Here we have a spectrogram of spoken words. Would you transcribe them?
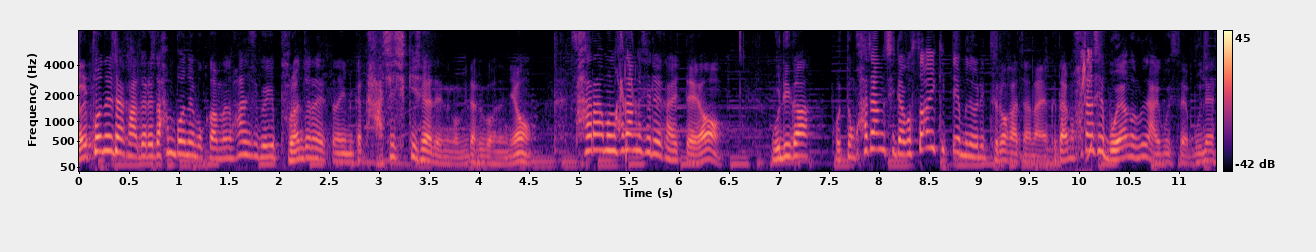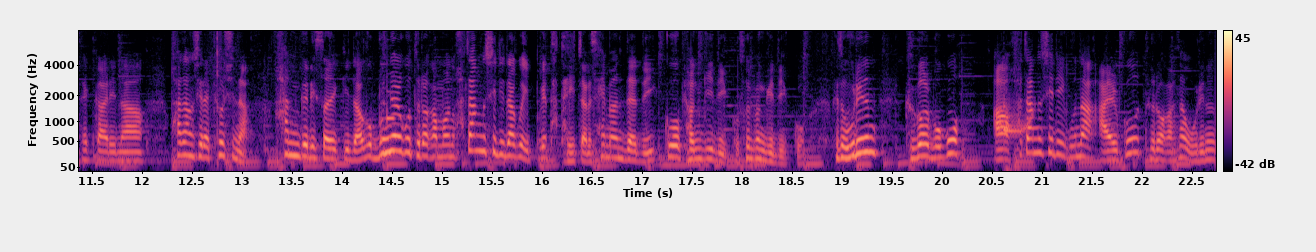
열 번을 잘 가더라도 한 번을 못 가면 화장실 교육이 불완전하게 됐다는 의미니까 다시 시키셔야 되는 겁니다. 그거는요. 사람은 화장실을 갈 때요. 우리가 보통 화장실이라고 써있기 때문에 우리 들어가잖아요. 그 다음에 화장실 모양을 우리는 알고 있어요. 문의 색깔이나 화장실의 표시나 한글이 써있기도 하고 문 열고 들어가면 화장실이라고 이쁘게 다 돼 있잖아요. 세면대도 있고 변기도 있고 소변기도 있고. 그래서 우리는 그걸 보고 아 화장실이구나 알고 들어가서 우리는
